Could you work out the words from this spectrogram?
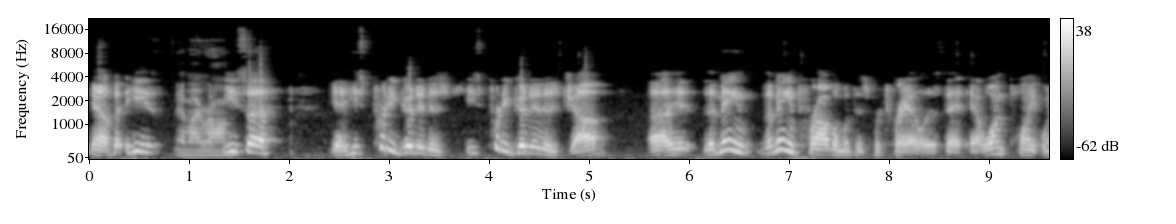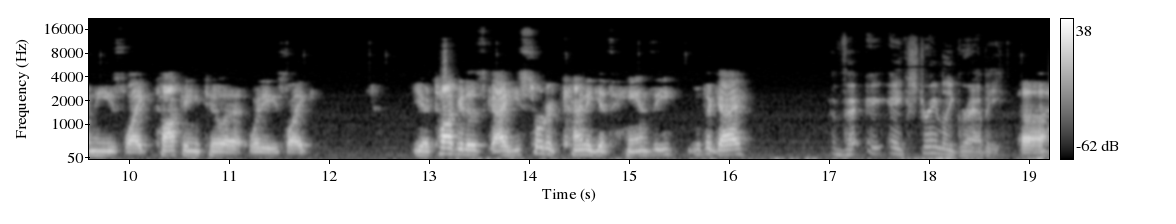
yeah, but he's Am I wrong? he's uh yeah he's pretty good at his he's pretty good at his job. Uh, his, the main the main problem with his portrayal is that at one point when he's like talking to a when he's like you know talking to this guy, he sort of kind of gets handsy with the guy. Ve- extremely grabby Uh,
